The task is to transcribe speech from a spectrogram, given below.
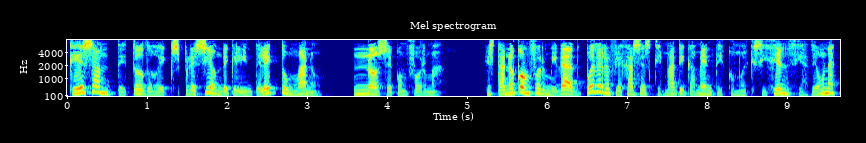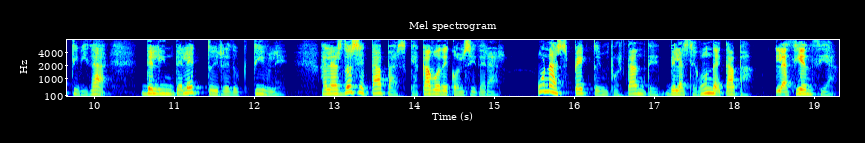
que es ante todo expresión de que el intelecto humano no se conforma. Esta no conformidad puede reflejarse esquemáticamente como exigencia de una actividad del intelecto irreductible a las dos etapas que acabo de considerar. Un aspecto importante de la segunda etapa, la ciencia,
